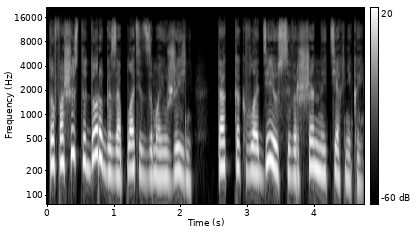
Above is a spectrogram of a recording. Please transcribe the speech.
то фашисты дорого заплатят за мою жизнь, так как владею совершенной техникой.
